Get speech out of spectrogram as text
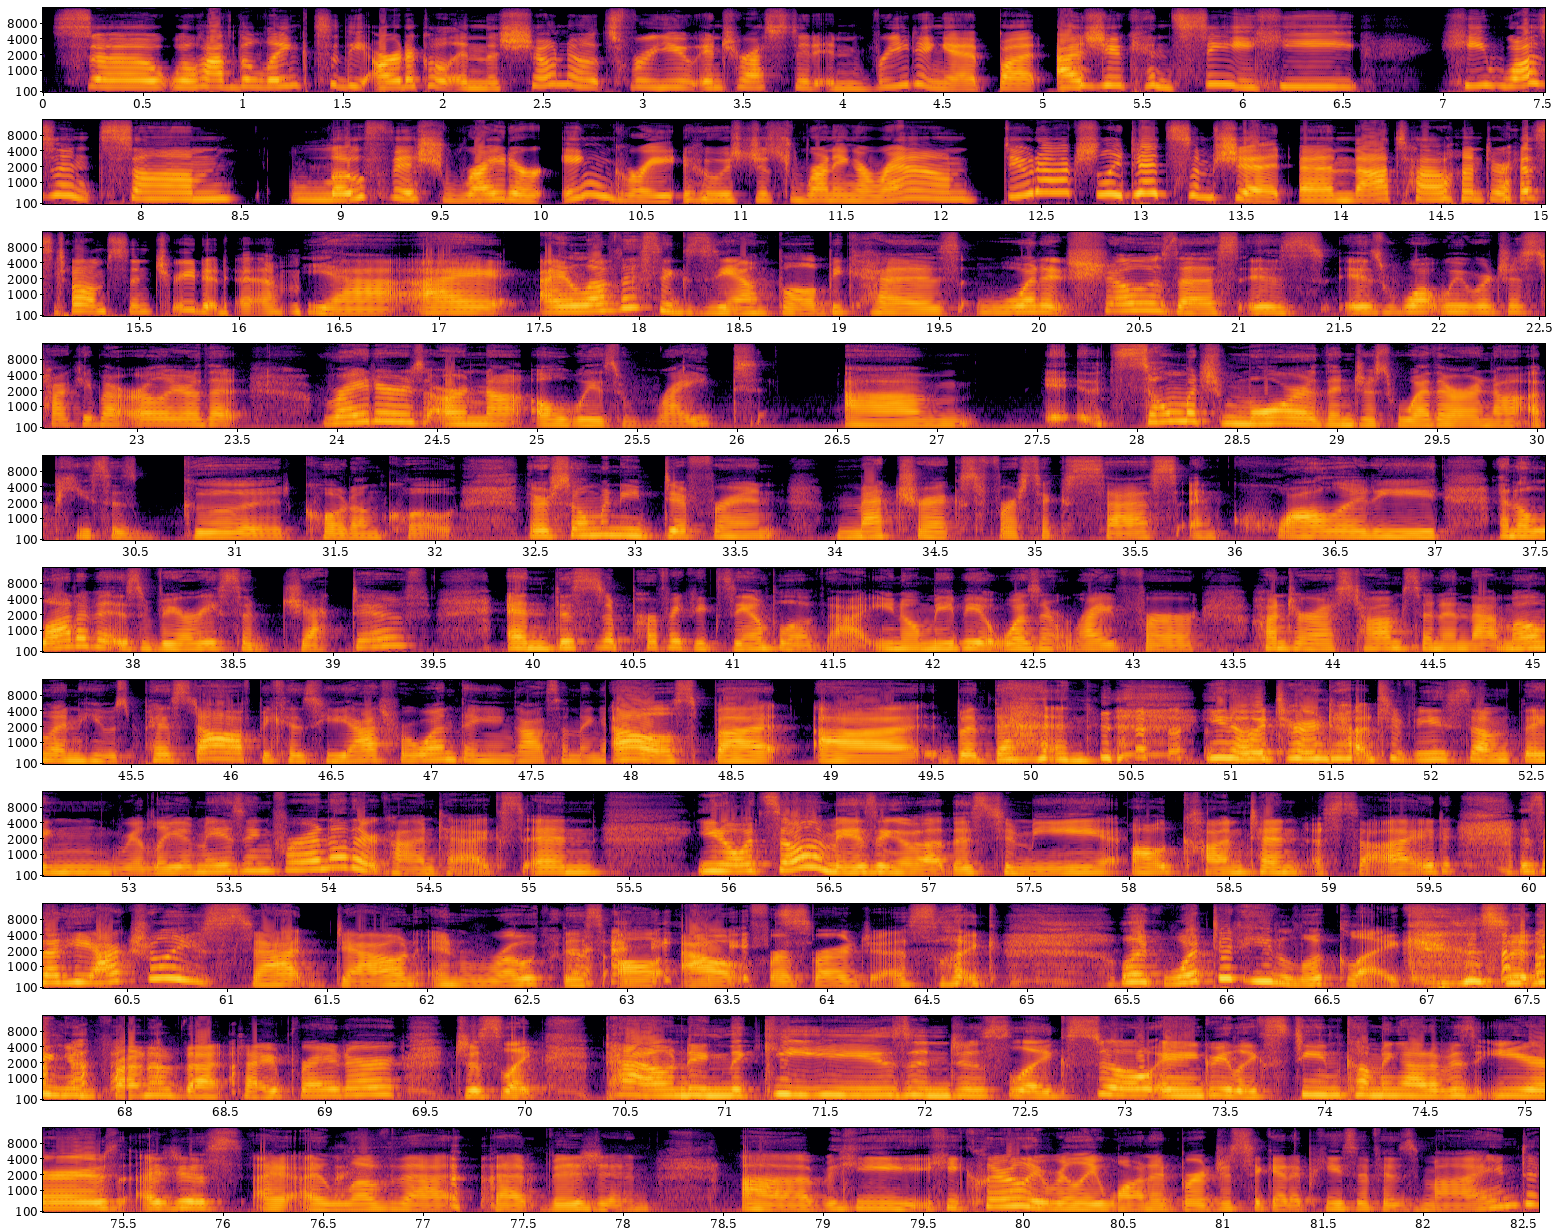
So we'll have the link to the article in the show notes for you interested in reading it. But as you can see, he he wasn't some loafish writer ingrate who was just running around dude actually did some shit and that's how hunter s. Thompson treated him. Yeah i i love this example because what it shows us is is what we were just talking about earlier that writers are not always right. Um it's so much more than just whether or not a piece is good, quote unquote. There are so many different metrics for success and quality, and a lot of it is very subjective. And this is a perfect example of that. You know, maybe it wasn't right for Hunter S. Thompson in that moment. He was pissed off because he asked for one thing and got something else. But uh, but then, you know, it turned out to be something really amazing for another context. And you know, what's so amazing about this to me, all content aside, is that he actually sat down and wrote this right. all out for Burgess. Like, like what did he look like sitting in front of that typewriter, just like pounding the keys and just like so angry, like steam coming out of his ears. I just, I, I love that that vision. Um, he he clearly really wanted Burgess to get a piece of his mind.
